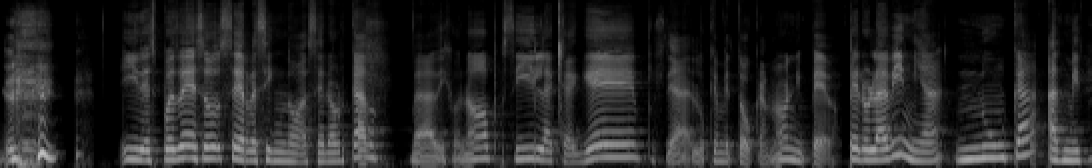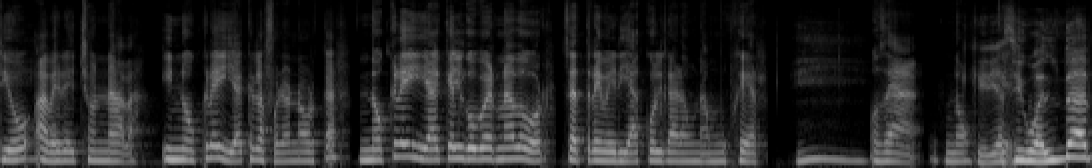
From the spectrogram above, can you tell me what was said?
y después de eso se resignó a ser ahorcado. ¿verdad? Dijo, no, pues sí, la cagué, pues ya lo que me toca, ¿no? Ni pedo. Pero Lavinia nunca admitió haber hecho nada y no creía que la fueran a ahorcar. No creía que el gobernador se atrevería a colgar a una mujer. O sea, no. Querías igualdad.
